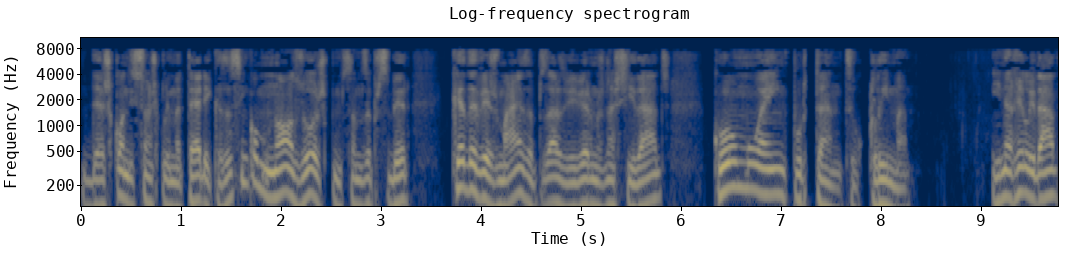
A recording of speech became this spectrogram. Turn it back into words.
das condições climatéricas, assim como nós hoje começamos a perceber cada vez mais, apesar de vivermos nas cidades, como é importante o clima. E na realidade,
